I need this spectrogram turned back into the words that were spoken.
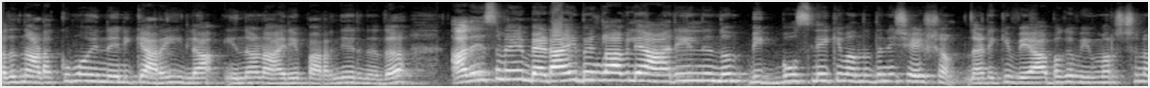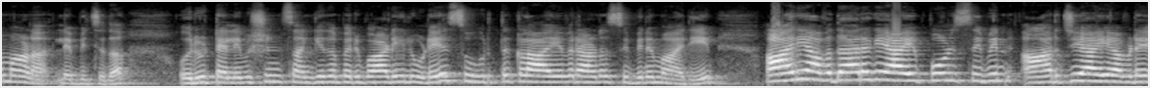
അത് നടക്കുമോ എന്ന് എനിക്കറിയില്ല എന്നാണ് ആര്യ പറഞ്ഞിരുന്നത്. അതേസമയം ബെഡായി ബംഗ്ലാവിലെ ആര്യയിൽ നിന്നും ബിഗ് ബോസിലേക്ക് വന്നതിന് ശേഷം നടിക്ക് വ്യാപക വിമർശനമാണ് ലഭിച്ചത്. ഒരു ടെലിവിഷൻ സംഗീത പരിപാടിയിലൂടെ സുഹൃത്തുക്കളായവരാണ് സിബിനും ആര്യയും. ആര്യ അവതാരകയായപ്പോൾ സിബിൻ ആർ ആയി അവിടെ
